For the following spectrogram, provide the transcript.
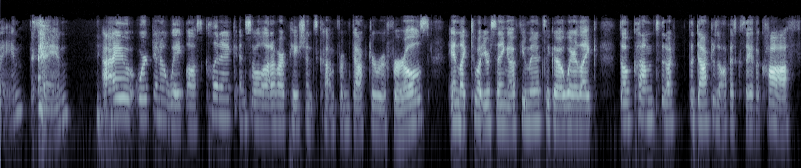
same, same. I work in a weight loss clinic, and so a lot of our patients come from doctor referrals. And like to what you were saying a few minutes ago, where like they'll come to the, doc- the doctor's office because they have a cough,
